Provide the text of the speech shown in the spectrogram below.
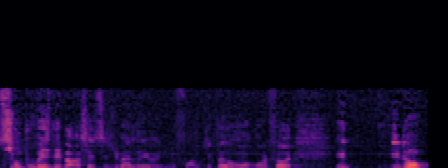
si on pouvait se débarrasser de ces humains, d'ailleurs ils le font un petit peu, on, le ferait. Et, donc,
